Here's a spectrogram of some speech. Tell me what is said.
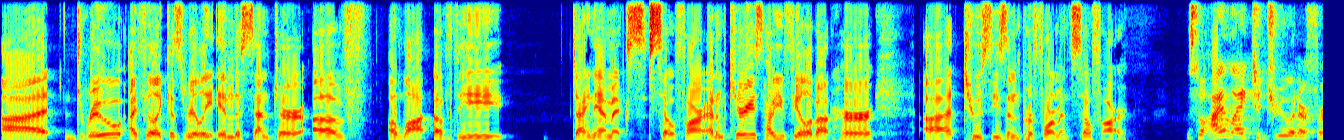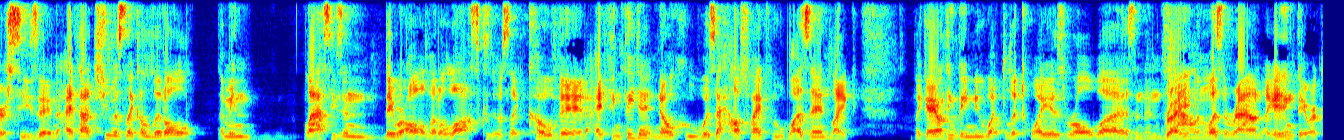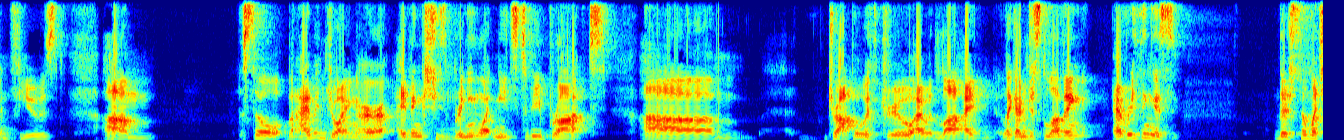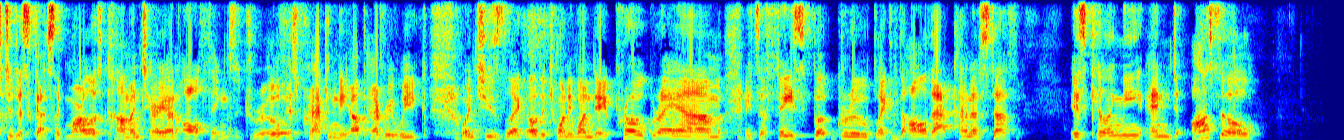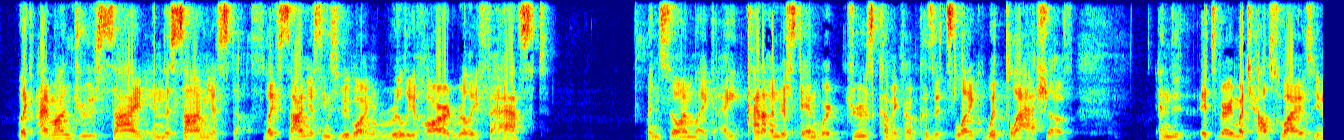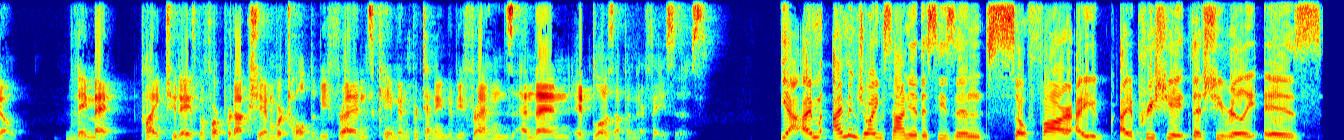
uh, Drew, I feel like, is really in the center of a lot of the dynamics so far. And I'm curious how you feel about her uh, two season performance so far. So I liked Drew in her first season. I thought she was like a little. I mean, last season they were all a little lost because it was like COVID. I think they didn't know who was a housewife, who wasn't. Like, like I don't think they knew what Latoya's role was, and then Right. Falynn was around. Like, I think they were confused. Um, so, but I'm enjoying her. I think she's bringing what needs to be brought. Um, drop it with Drew. I would love. I like. I'm just loving everything. Is there's so much to discuss. Like Marlo's commentary on all things Drew is cracking me up every week when she's like, "Oh, the 21 day program. It's a Facebook group. Like all that kind of stuff is killing me." And also, like I'm on Drew's side in the Sanya stuff. Like Sanya seems to be going really hard, really fast. And so I'm like, I kind of understand where Drew's coming from because it's like whiplash of, and it's very much housewives, you know, they met probably two days before production, were told to be friends, came in pretending to be friends, and then it blows up in their faces. Yeah, I'm I'm enjoying Sanya this season so far. I I appreciate that she really is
